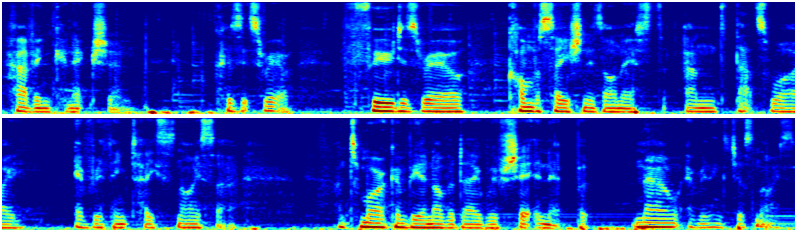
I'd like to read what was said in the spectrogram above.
having connection because it's real. Food is real, conversation is honest, and that's why everything tastes nicer. And tomorrow can be another day with shit in it, but now everything's just nice.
